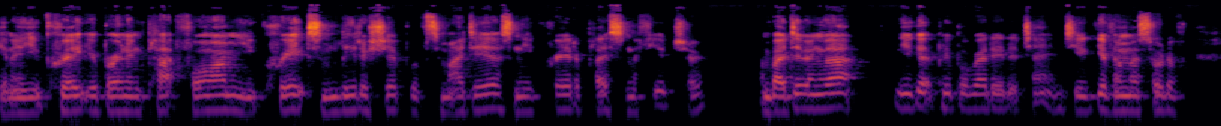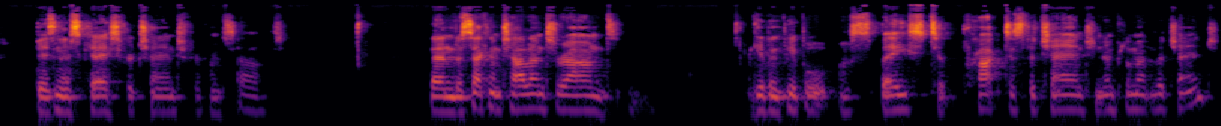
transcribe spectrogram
You know, you create your burning platform, you create some leadership with some ideas, and you create a place in the future. And by doing that, you get people ready to change. You give them a sort of business case for change for themselves. Then the second challenge around giving people a space to practice the change and implement the change.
